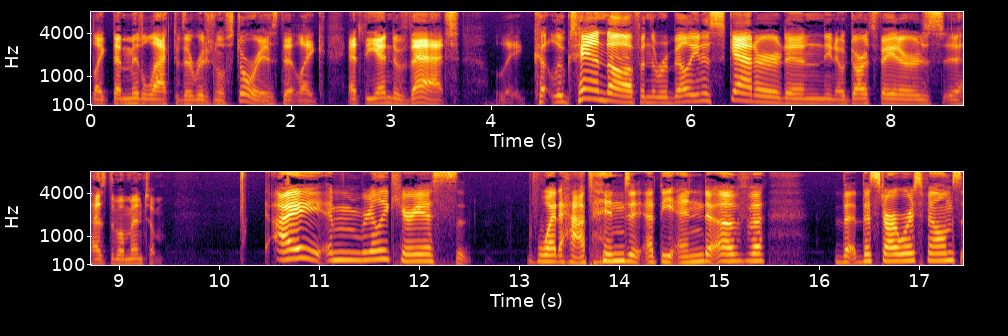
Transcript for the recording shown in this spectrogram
like that middle act of the original story is that like at the end of that they cut Luke's hand off, and the rebellion is scattered, and you know Darth Vader's uh, has the momentum. I am really curious what happened at the end of the the Star Wars films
